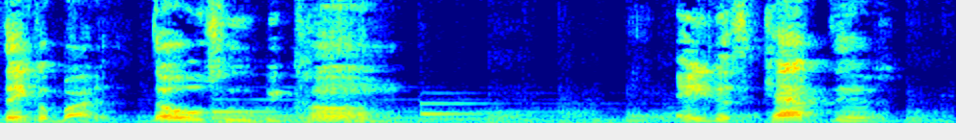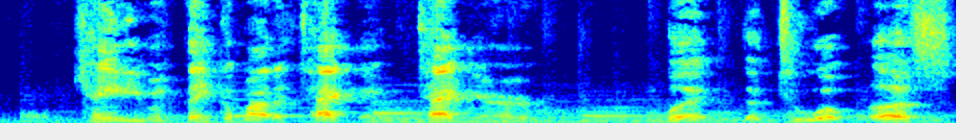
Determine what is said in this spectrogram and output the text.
Think about it. Those who become Ada's captive can't even think about attacking attacking her. But the two of us,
